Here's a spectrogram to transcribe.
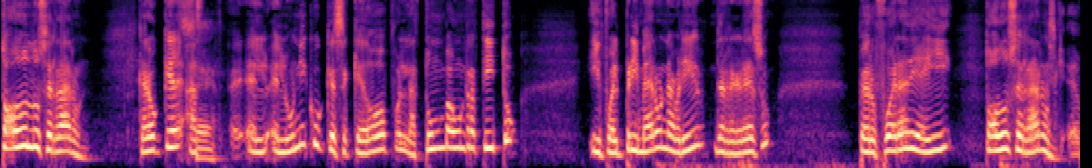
todos los cerraron. Creo que el, el único que se quedó fue la tumba un ratito y fue el primero en abrir de regreso, pero fuera de ahí todos cerraron. Eh,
